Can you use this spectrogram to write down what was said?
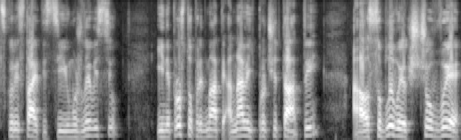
скористайтесь цією можливістю. І не просто придбати, а навіть прочитати. А особливо, якщо ви е,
